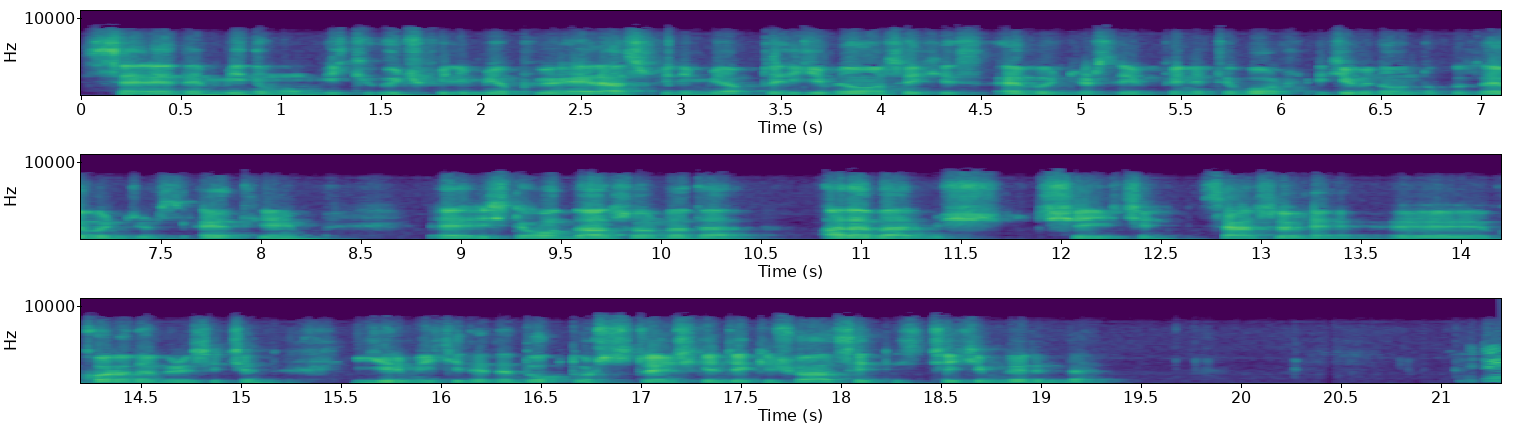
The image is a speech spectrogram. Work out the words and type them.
senede minimum 2-3 film yapıyor. En az film yaptı 2018 Avengers Infinity War, 2019 Avengers Endgame. E, işte ondan sonra da ara vermiş şey için sen söyle e, koronavirüs için 22'de de Doctor Strange gelecek ki şu an çekimlerinde. E,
